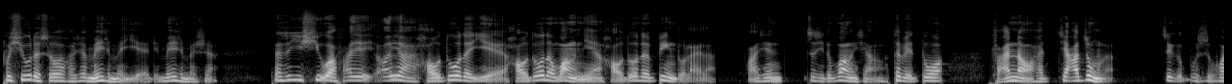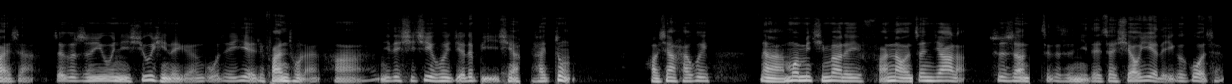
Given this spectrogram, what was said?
不修的时候好像没什么业力，没什么事，但是一修啊，发现哎呀，好多的业，好多的妄念，好多的病都来了，发现自己的妄想特别多，烦恼还加重了。这个不是坏事，这个是因为你修行的缘故，这业就翻出来了啊。你的习气会觉得比以前还重，好像还会那莫名其妙的烦恼增加了。事实上，这个是你的在消业的一个过程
